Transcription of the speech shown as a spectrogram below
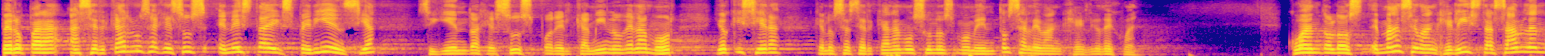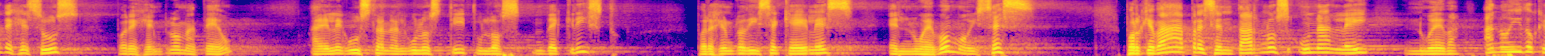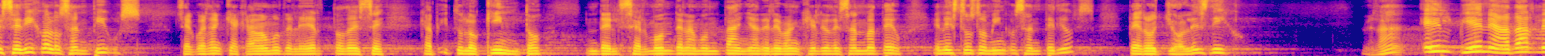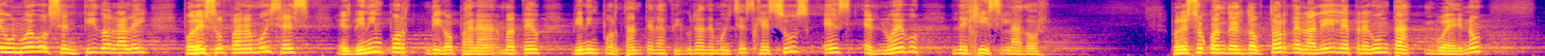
Pero para acercarnos a Jesús en esta experiencia, siguiendo a Jesús por el camino del amor, yo quisiera que nos acercáramos unos momentos al Evangelio de Juan. Cuando los demás evangelistas hablan de Jesús, por ejemplo Mateo, a él le gustan algunos títulos de Cristo. Por ejemplo, dice que Él es el nuevo Moisés, porque va a presentarnos una ley nueva. ¿Han oído que se dijo a los antiguos? ¿Se acuerdan que acabamos de leer todo ese capítulo quinto del Sermón de la Montaña del Evangelio de San Mateo en estos domingos anteriores? Pero yo les digo, ¿verdad? Él viene a darle un nuevo sentido a la ley. Por eso para Moisés es bien importante, digo, para Mateo, bien importante la figura de Moisés. Jesús es el nuevo legislador. Por eso cuando el doctor de la ley le pregunta, bueno,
